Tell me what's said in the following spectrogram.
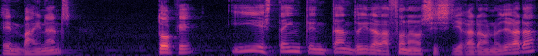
en Binance, toque, y está intentando ir a la zona, no sé si llegará o no llegará,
